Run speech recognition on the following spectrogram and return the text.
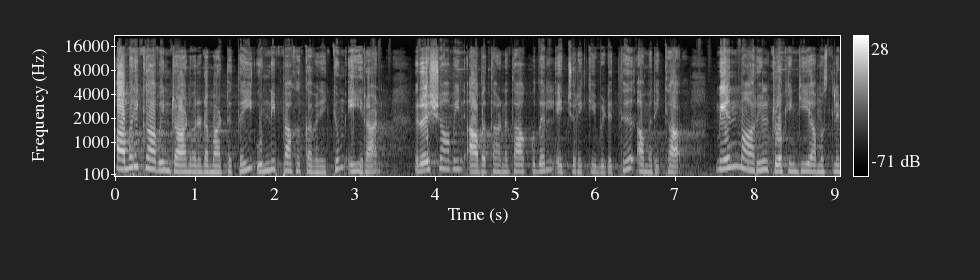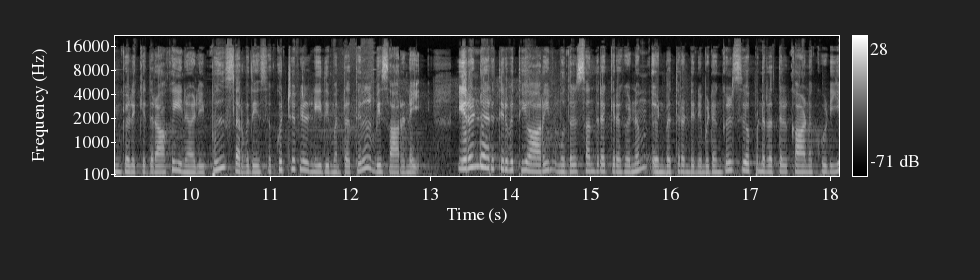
அமெரிக்காவின் ராணுவ நடமாட்டத்தை உன்னிப்பாக கவனிக்கும் ஈரான். ரஷ்யாவின் ஆபத்தான தாக்குதல் எச்சரிக்கை விடுத்து அமெரிக்கா. மியன்மாரில் ரோஹிங்கியா முஸ்லிம்களுக்கு எதிராக இன அழிப்பு சர்வதேச குற்றவியல் நீதிமன்றத்தில் விசாரணை. இரண்டாயிரத்தி இருபத்தி ஆறின் முதல் சந்திர கிரகணம் எண்பத்தி ரெண்டு நிமிடங்கள் சிவப்பு நிறத்தில் காணக்கூடிய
